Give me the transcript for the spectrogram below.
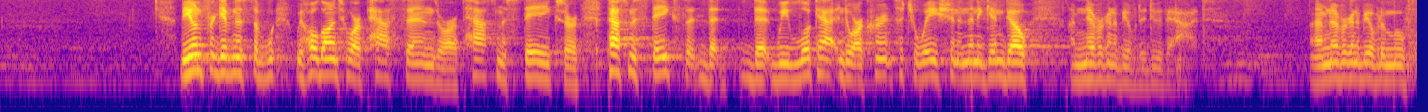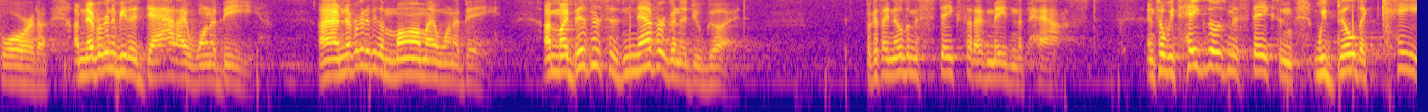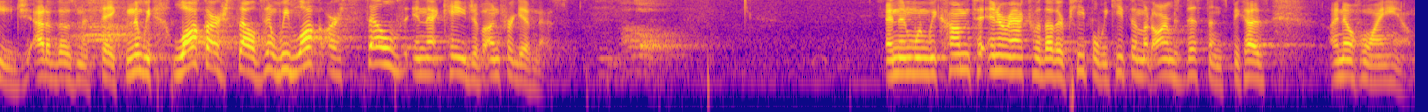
The unforgiveness that we hold on to our past sins or our past mistakes or past mistakes that, that, that we look at into our current situation and then again go, I'm never going to be able to do that. I'm never going to be able to move forward. I'm never going to be the dad I want to be. I'm never going to be the mom I want to be. My business is never going to do good because I know the mistakes that I've made in the past. And so we take those mistakes and we build a cage out of those mistakes. And then we lock ourselves in. We lock ourselves in that cage of unforgiveness. And then when we come to interact with other people, we keep them at arm's distance because I know who I am.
